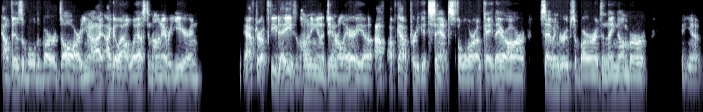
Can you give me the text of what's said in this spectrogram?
how visible the birds are. You know, I, I go out west and hunt every year, and after a few days of hunting in a general area, I've, I've got a pretty good sense for okay, there are seven groups of birds, and they number, you know,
